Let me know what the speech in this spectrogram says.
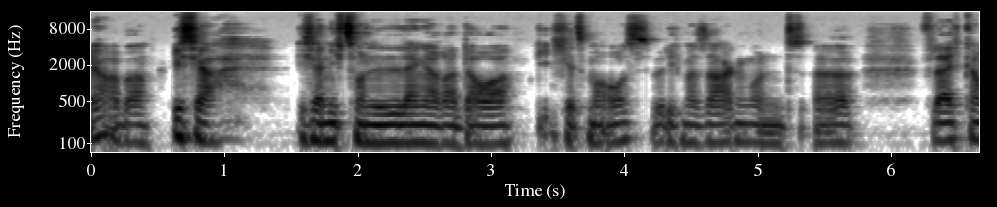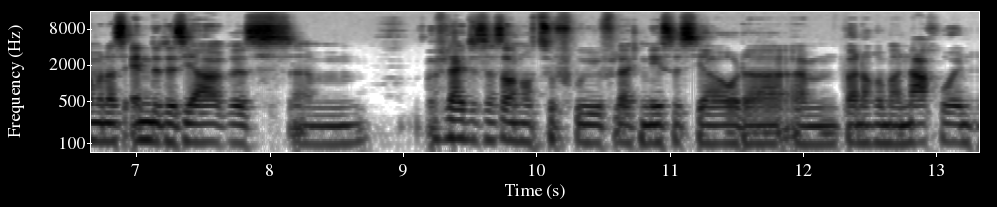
Ja, aber ist ja, ist ja nichts von längerer Dauer, gehe ich jetzt mal aus, würde ich mal sagen. Und äh, vielleicht kann man das Ende des Jahres ähm, Vielleicht ist das auch noch zu früh, vielleicht nächstes Jahr oder ähm, wann auch immer nachholen.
